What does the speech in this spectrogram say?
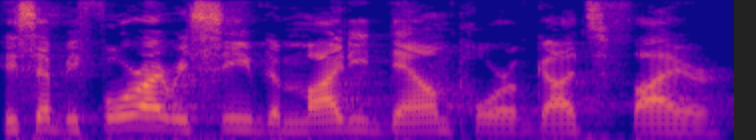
He said, Before I received a mighty downpour of God's fire,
